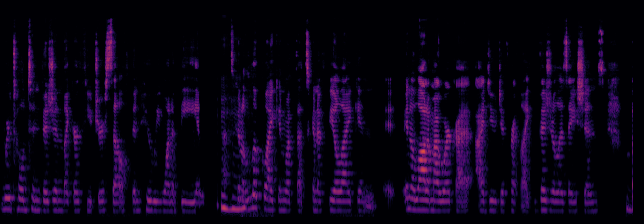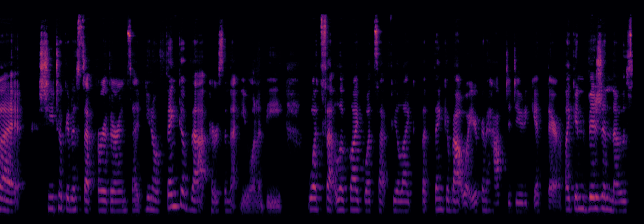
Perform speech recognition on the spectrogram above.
we're told to envision like our future self and who we want to be and what that's Mm-hmm. going to look like and what that's going to feel like and in a lot of my work I, I do different like visualizations but she took it a step further and said you know think of that person that you want to be what's that look like what's that feel like but think about what you're going to have to do to get there like envision those.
